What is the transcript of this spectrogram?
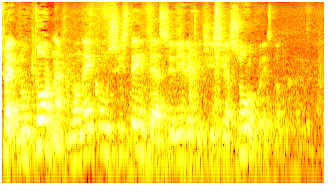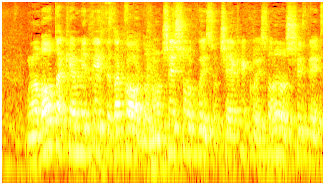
Cioè non torna, non è consistente a dire che ci sia solo questo. Una volta che ammettete, d'accordo, non c'è solo questo, c'è anche questo, allora siete,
